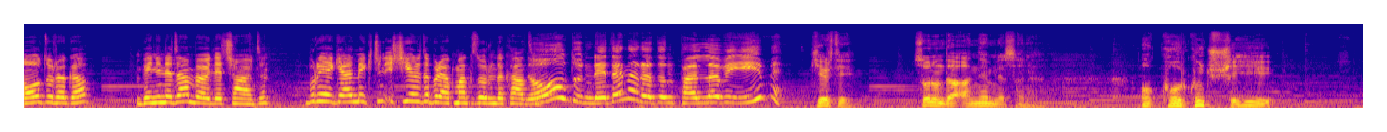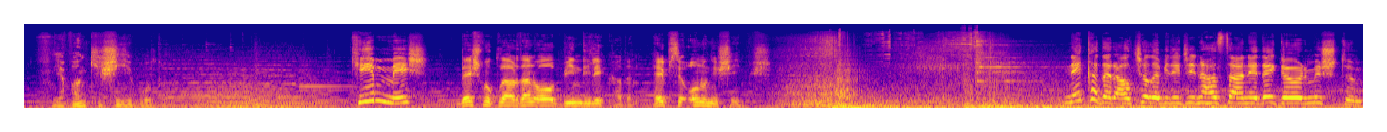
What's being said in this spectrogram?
Oldu Ragav? Beni neden böyle çağırdın? Buraya gelmek için işi yarıda bırakmak zorunda kaldım. Ne oldu? Neden aradın Pallavi iyi mi? Kirti, sonunda annemle sana o korkunç şeyi yapan kişiyi buldum. Kimmiş? Deşmuklardan o bindili kadın. Hepsi onun işiymiş. Ne kadar alçalabileceğini hastanede görmüştüm.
